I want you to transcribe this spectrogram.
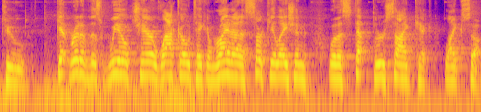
to get rid of this wheelchair wacko, take him right out of circulation with a step through sidekick, like so.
